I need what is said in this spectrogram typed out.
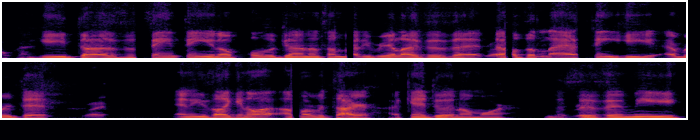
Okay. He does the same thing, you know, pulls a gun on somebody, realizes that Right. that was the last thing he ever did. Right. And he's like, you know what? I'm gonna retire. I can't do it no more. This isn't me.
